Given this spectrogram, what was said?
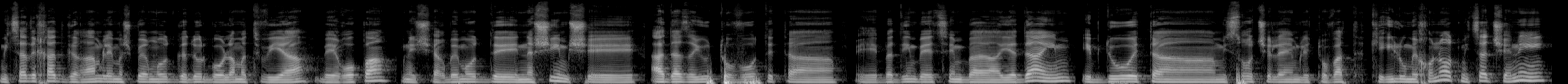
מצד אחד גרם למשבר מאוד גדול בעולם התביעה באירופה, מפני שהרבה מאוד נשים שעד אז היו טובות את הבדים בעצם בידיים, איבדו את המשרות שלהם לטובת כאילו מכונות, מצד שני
